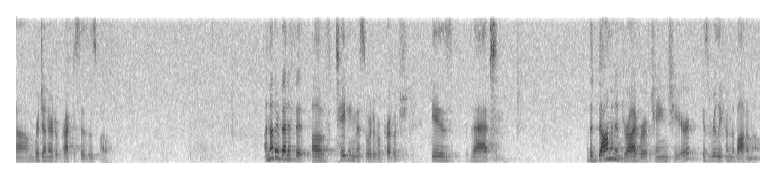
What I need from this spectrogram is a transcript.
um, regenerative practices as well. Another benefit of taking this sort of approach is that the dominant driver of change here is really from the bottom up.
